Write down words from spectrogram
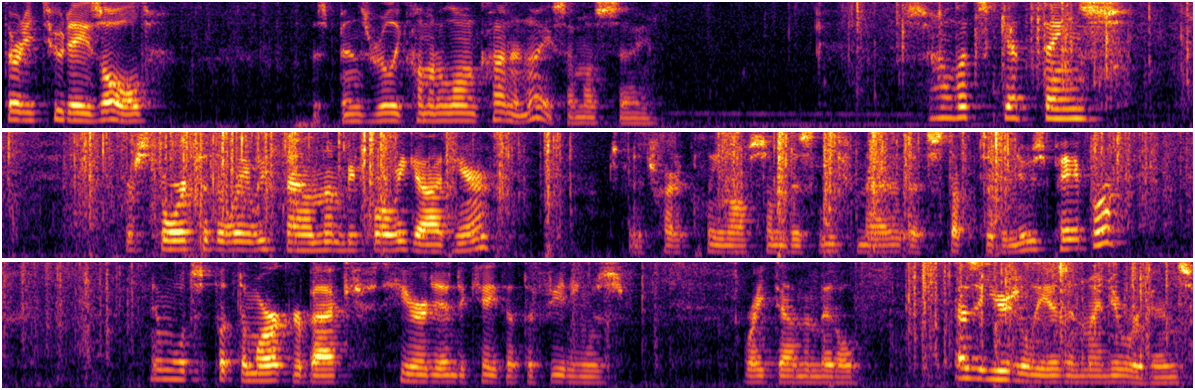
32 days old, this bin's really coming along kind of nice, I must say. So let's get things restored to the way we found them before we got here. I'm just going to try to clean off some of this leaf matter that's stuck to the newspaper. And we'll just put the marker back here to indicate that the feeding was right down the middle, as it usually is in my newer bins.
